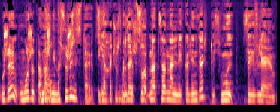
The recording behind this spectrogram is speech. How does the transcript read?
уже может, она ну, же не на всю жизнь ставится. Я хочу сказать, что 40... национальный календарь, то есть мы заявляем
